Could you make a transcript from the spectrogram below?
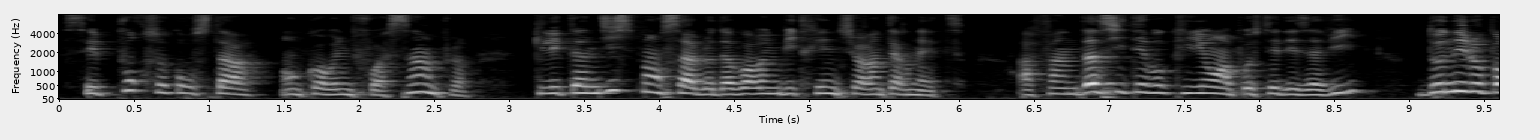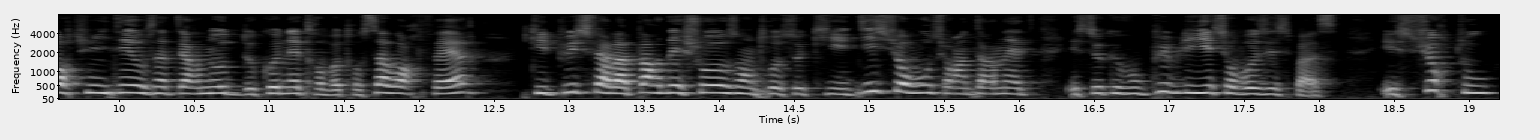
C'est pour ce constat, encore une fois simple, qu'il est indispensable d'avoir une vitrine sur Internet, afin d'inciter vos clients à poster des avis Donnez l'opportunité aux internautes de connaître votre savoir-faire, qu'ils puissent faire la part des choses entre ce qui est dit sur vous sur Internet et ce que vous publiez sur vos espaces. Et surtout,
